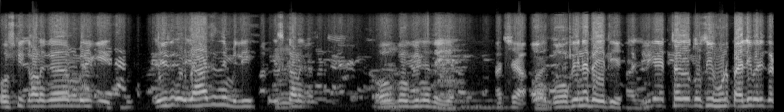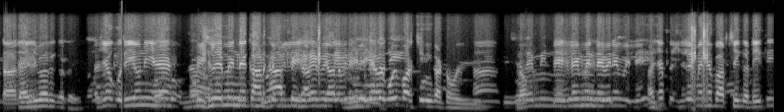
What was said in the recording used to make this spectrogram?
उसकी कणक मिल गई इस- यहाँ से नहीं मिली इस कणक वो गोगी ने दी है ਅੱਛਾ ਉਹ ਗੋਗੀ ਨੇ ਦੇਈ ਤੀ ਜੀ ਇੱਥੇ ਤੋਂ ਤੁਸੀਂ ਹੁਣ ਪਹਿਲੀ ਵਾਰੀ ਕਟਾ ਰਹੇ पहली ਹੋ बार कटाई ਅੱਛਾ ਕੋਈ ਨਹੀਂ ਹੈ ਪਿਛਲੇ ਮਹੀਨੇ ਕਣਕ ਮਿਲੀ महीने कोई पर्ची नहीं कट हुई ਪਿਛਲੇ ਮਹੀਨੇ ਪਿਛਲੇ ਮਹੀਨੇ ਵੀ ਨਹੀਂ ਮਿਲੀ ਅੱਛਾ ਪਿਛਲੇ ਮਹੀਨੇ ਪਰਚੀ ਕੱਟੀ ਤੀ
